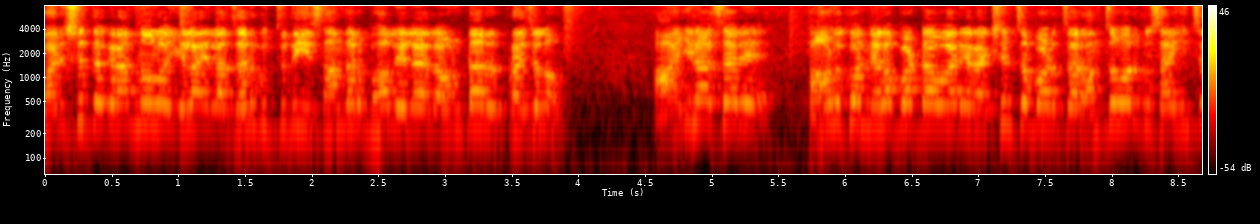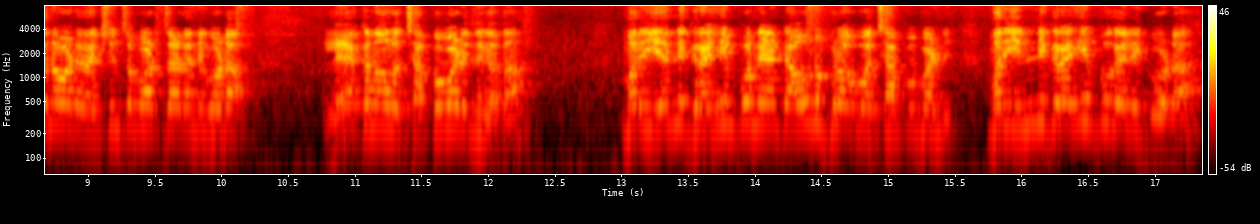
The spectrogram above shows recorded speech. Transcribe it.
పరిశుద్ధ గ్రంథంలో ఇలా ఇలా జరుగుతుంది ఈ సందర్భాలు ఇలా ఇలా ఉంటారు ప్రజలు. అయినా సరే తాళుకొని నిలబడ్డ వారి రక్షించబడతారు అంతవరకు సహించిన వాడు రక్షించబడతాడని కూడా లేఖనంలో చెప్పబడింది కదా. మరి ఎన్ని గ్రహింపు ఉన్నాయంటే అవును ప్రభు చెప్పబండి. మరి ఇన్ని గ్రహింపు కలిగి కూడా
